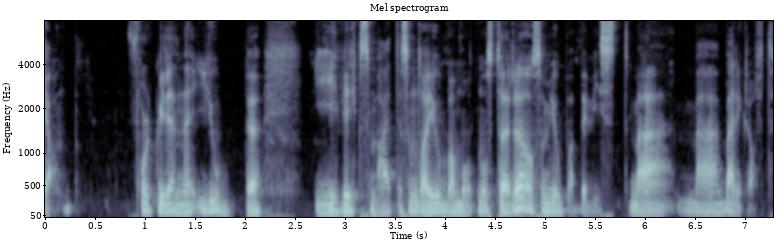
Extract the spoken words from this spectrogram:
ja, folk vil gjerne jobbe i virksomheter som da jobber mot noe større, og som jobber bevisst med, med, bærekraft.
